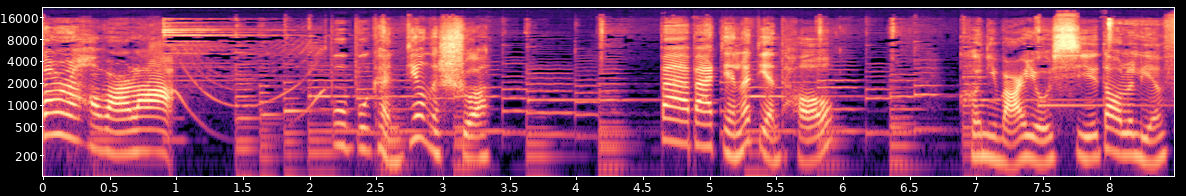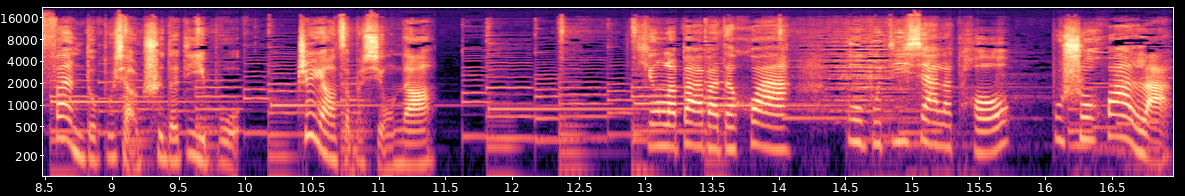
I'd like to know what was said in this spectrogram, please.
当然好玩啦！”布布肯定地说。爸爸点了点头。“可你玩游戏到了连饭都不想吃的地步，这样怎么行呢？”听了爸爸的话，布布低下了头，不说话了。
